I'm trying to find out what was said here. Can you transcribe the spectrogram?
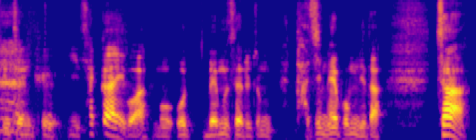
굉장히 그 이 색깔과 뭐 옷 매무새를 좀 다짐해 봅니다. 자.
